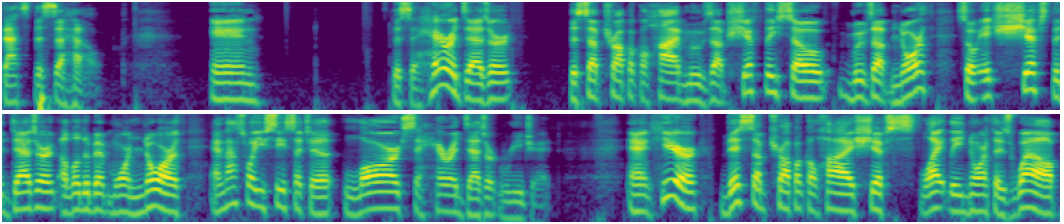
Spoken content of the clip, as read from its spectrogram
That's the Sahel. In the Sahara Desert, the subtropical high moves up shiftly, so moves up north, so it shifts the desert a little bit more north, and that's why you see such a large Sahara Desert region. And here, this subtropical high shifts slightly north as well,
